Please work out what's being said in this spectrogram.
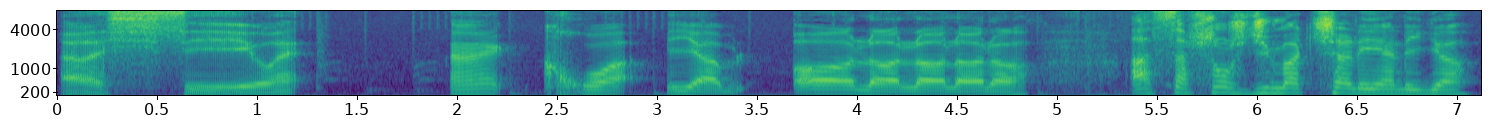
Ah, c'est ouais, incroyable. Oh là là là là. Ah, ça change du match aller, hein, les gars.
